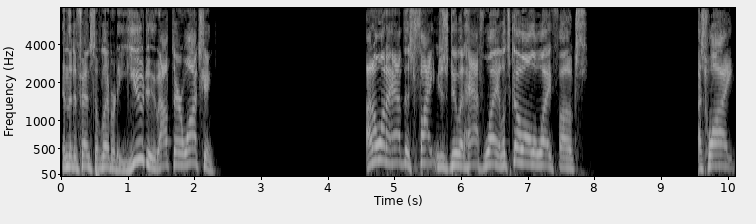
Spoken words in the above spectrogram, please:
in the defense of liberty. You do out there watching. I don't want to have this fight and just do it halfway. Let's go all the way, folks. That's why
